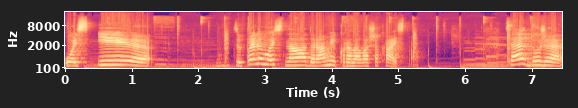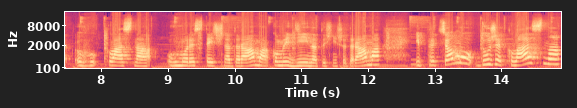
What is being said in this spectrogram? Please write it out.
Ось і зупинимось на дорамі Королева шахрайства. Це дуже класна гумористична дорама, комедійна, точніше, дорама. І при цьому дуже класно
